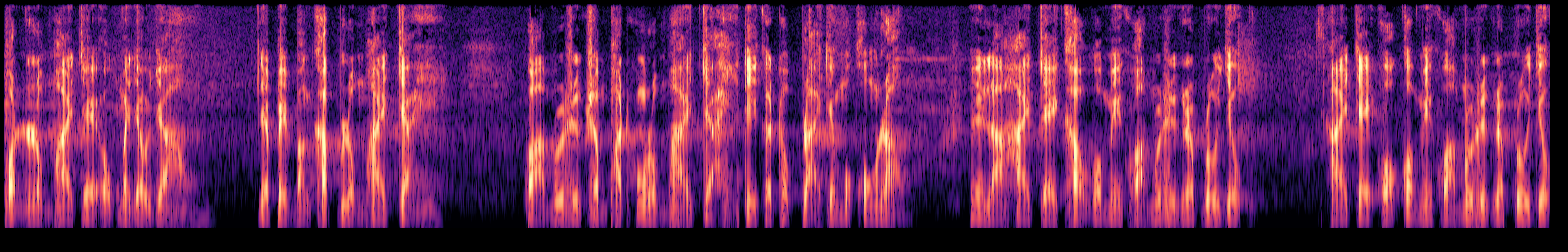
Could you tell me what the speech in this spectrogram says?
ผ่อนลมหายใจออกมายาวๆ อย่าไปบังคับลมหายใจ ความรู้สึกสัมผัสของลมหายใจที่กระทบปลายจมูกของเรา เวลาหายใจเข้าก็มีความรู้สึกรับรู้อยู่หายใจออกก็มีความรู้สึกรับรู้อยู่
